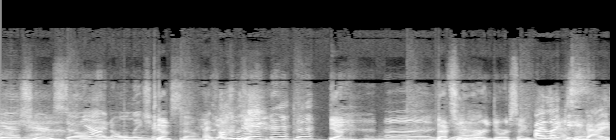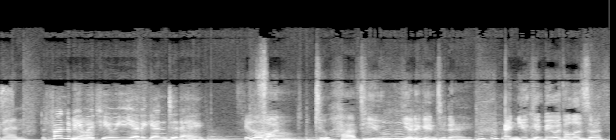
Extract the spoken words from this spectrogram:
Yeah, Sharon Stone Yeah. and only Sharon Yep. Stone. And only- Yep. Uh, That's who we're endorsing. I like it, you guys. Amen. Fun to be Yeah. with you yet again today. Fun to have you yet again today. And you can be with Elizabeth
